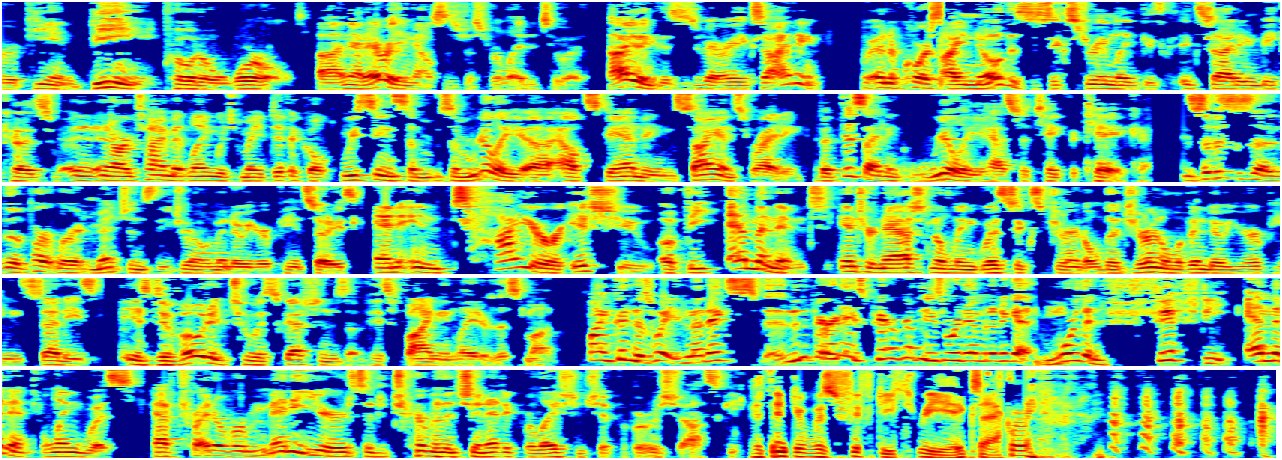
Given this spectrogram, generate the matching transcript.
Proto-Indo-European being proto-world, uh, and that everything else is just related to it. I think this is very exciting. And of course, I know this is extremely exciting because in in our time at Language Made Difficult, we've seen some, some really uh, outstanding science writing. But this, I think, really has to take the cake. So this is uh, the part where it mentions the Journal of Indo-European Studies. An entire issue of the eminent International Linguistics Journal, the Journal of Indo-European Studies, is devoted to discussions of his finding later this month. My goodness, wait, in the next, in the very next paragraph, these word eminent again. More than 50 eminent linguists have tried over many years to determine the genetic relationship of Burushaski. I think it was 53 exactly.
